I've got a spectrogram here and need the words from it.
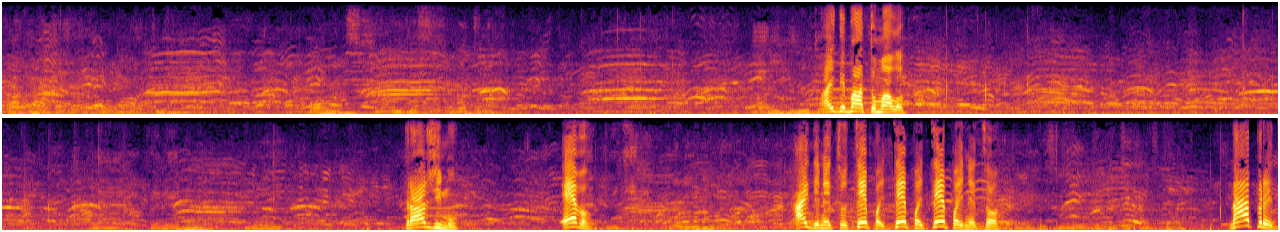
Žarkovo 0-3, Borac Vardigis 0-3. Naredni utakmica Ajde, Bato, malo. na terenu broj Traži mu. Evo. Ajde, Neco, cepaj, cepaj, cepaj, Neco. Napred!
